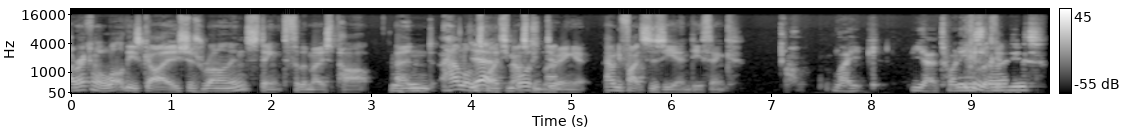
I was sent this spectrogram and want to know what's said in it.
I reckon a lot of these guys just run on instinct for the most part. Mm-hmm. And how long yeah, has Mighty Mouse course, been man. doing it? How many fights is he in? Do you think? Oh, like yeah, twenties, thirties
